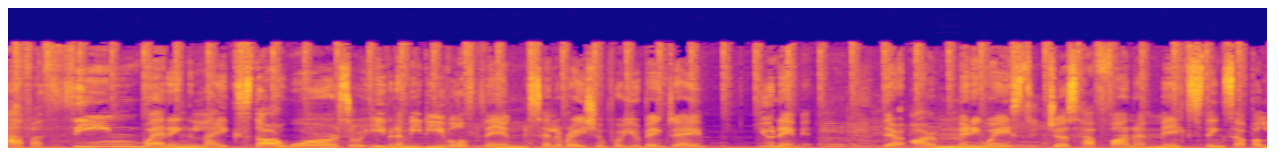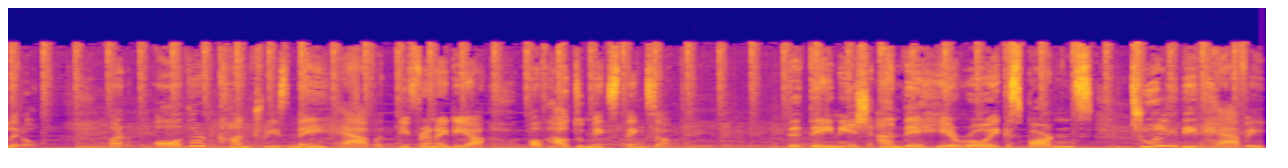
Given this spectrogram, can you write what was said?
have a theme wedding like Star Wars or even a medieval themed celebration for your big day. You name it. There are many ways to just have fun and mix things up a little. But other countries may have a different idea of how to mix things up. The Danish and the heroic Spartans truly did have a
